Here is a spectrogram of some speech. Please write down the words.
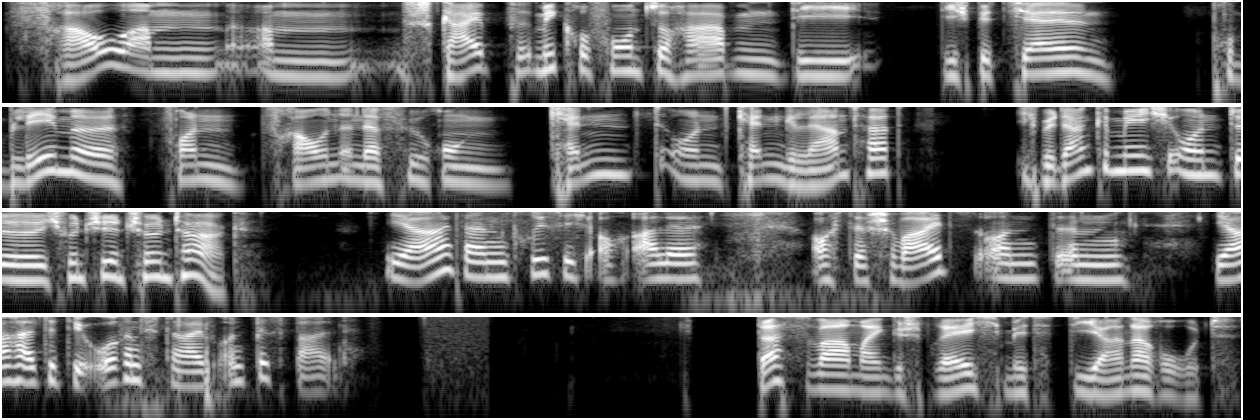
Frau am, am Skype-Mikrofon zu haben, die die speziellen Probleme von Frauen in der Führung kennt und kennengelernt hat. Ich bedanke mich und äh, ich wünsche dir einen schönen Tag. Ja, dann grüße ich auch alle aus der Schweiz und ähm, ja, haltet die Ohren steif und bis bald. Das war mein Gespräch mit Diana Roth.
